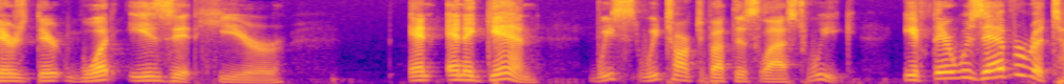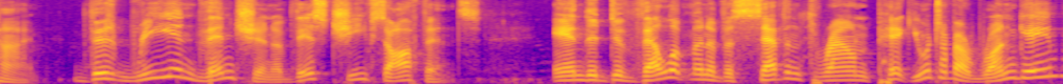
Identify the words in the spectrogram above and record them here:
there's there, what is it here? And and again, we we talked about this last week. If there was ever a time, the reinvention of this Chiefs offense and the development of a seventh round pick. You want to talk about run game?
